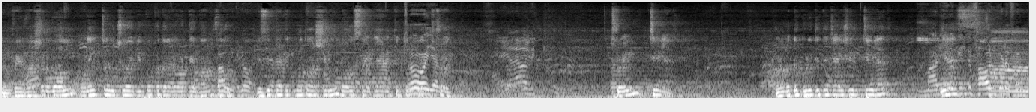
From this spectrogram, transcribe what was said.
ডক্টর ভাষণ বল অনেকটা উঁচু হয়ে বিপক্ষ দলের অর্ধে বাম ফ্লো রিসিভটা ঠিক মতো আসেনি বল সাইড লাইন কিন্তু যাবে। থ্রোয়িং ঘুরে যেতে চাইছেন টেলার মারিও কিন্তু ফাউল করে ফেলল।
